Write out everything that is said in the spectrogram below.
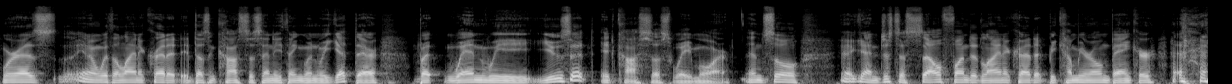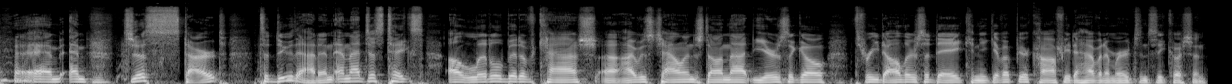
Whereas, you know, with a line of credit, it doesn't cost us anything when we get there, but when we use it, it costs us way more. And so, again, just a self-funded line of credit, become your own banker, and and just start to do that. And and that just takes a little bit of cash. Uh, I was challenged on that years ago. Three dollars a day. Can you give up your coffee to have an emergency cushion?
